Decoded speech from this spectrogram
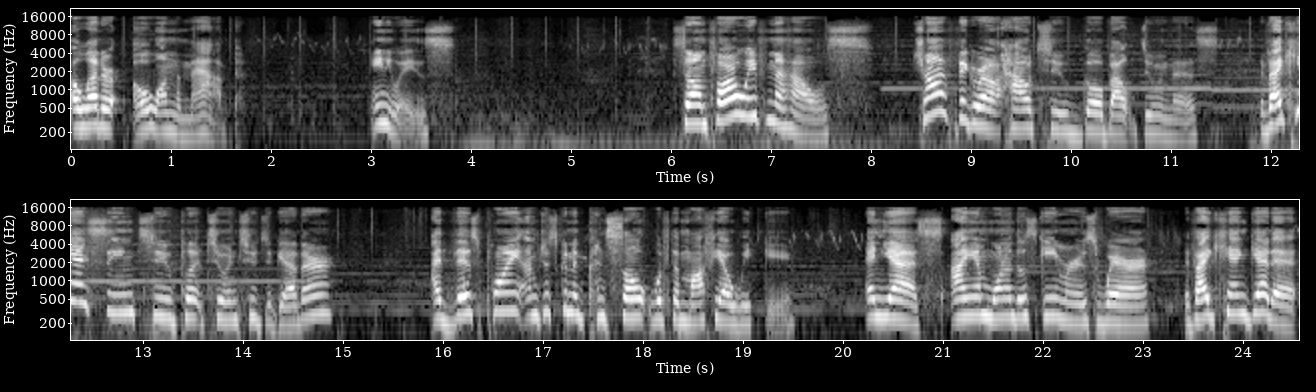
a letter O on the map? Anyways. So I'm far away from the house trying to figure out how to go about doing this. If I can't seem to put two and two together, at this point, I'm just gonna consult with the Mafia Wiki. And yes, I am one of those gamers where if I can't get it,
